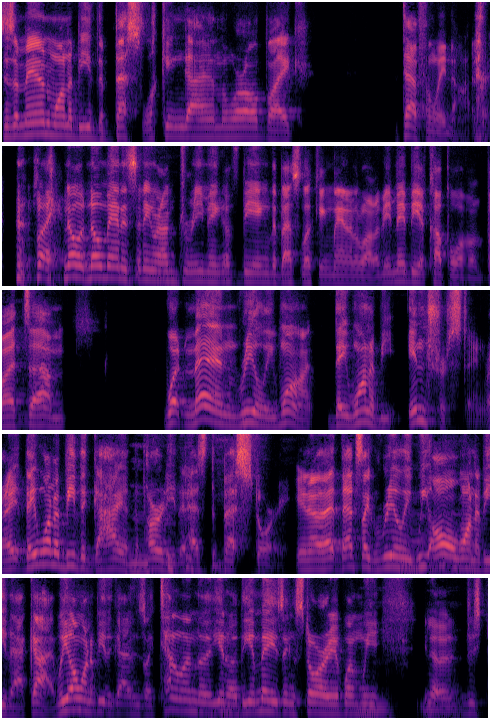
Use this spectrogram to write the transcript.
Does a man want to be the best looking guy in the world? Like, definitely not. like, no, no man is sitting around dreaming of being the best looking man in the world. I mean, maybe a couple of them, but mm. um, what men really want, they want to be interesting, right? They want to be the guy at the mm. party that has the best story. You know, that that's like really we all want to be that guy. We all want to be the guy who's like telling the, you know, the amazing story of when we, mm. you know, just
